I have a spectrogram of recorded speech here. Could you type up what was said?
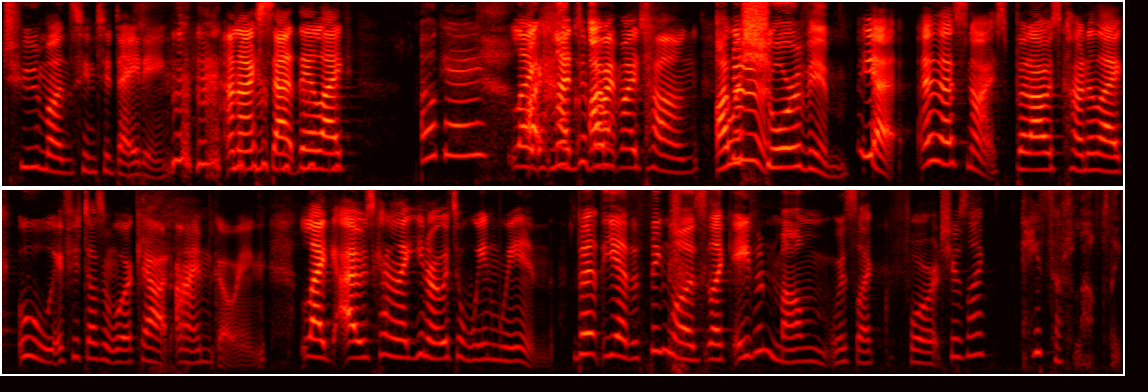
two months into dating. and I sat there like, okay. Like, I- had look, to I'm- bite my tongue. I was no, no. sure of him. Yeah, and that's nice. But I was kind of like, ooh, if it doesn't work out, I'm going. Like, I was kind of like, you know, it's a win win. But yeah, the thing was, like, even mum was like for it. She was like, he's a lovely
